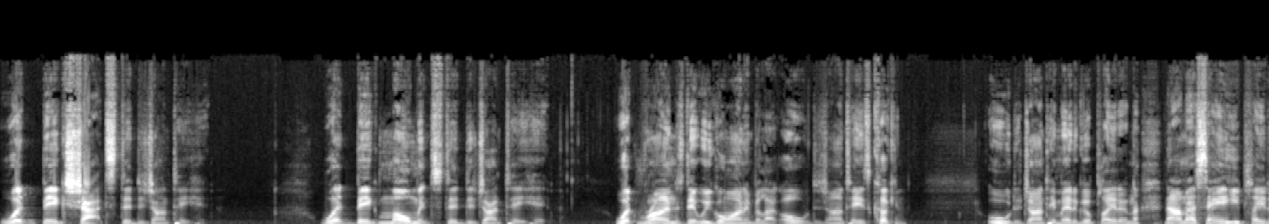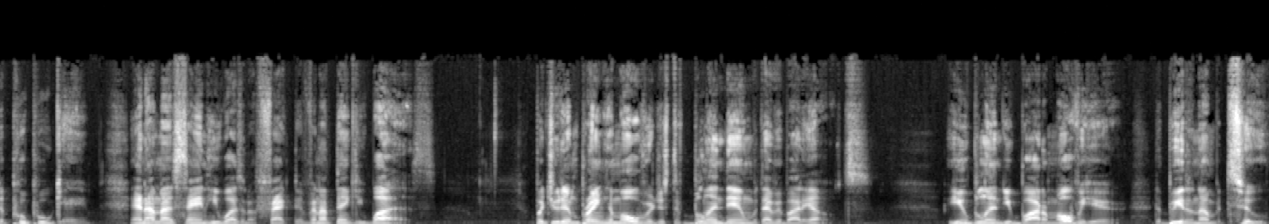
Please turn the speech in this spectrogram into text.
what big shots did DeJounte hit? What big moments did DeJounte hit? What runs did we go on and be like, oh, DeJounte's cooking? Ooh, DeJounte made a good play. There. Now, I'm not saying he played a poo poo game. And I'm not saying he wasn't effective. And I think he was. But you didn't bring him over just to blend in with everybody else. You blend, you brought him over here to be the number two.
